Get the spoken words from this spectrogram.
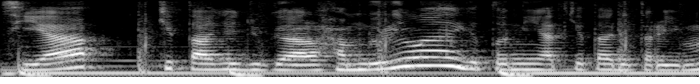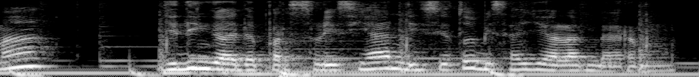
siap kitanya juga alhamdulillah gitu niat kita diterima jadi nggak ada perselisihan di situ bisa jalan bareng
